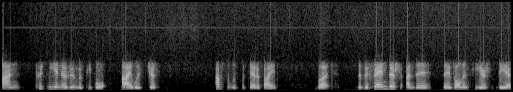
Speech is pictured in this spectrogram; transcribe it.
and put me in a room with people, I was just absolutely terrified. But the befrienders and the, the volunteers there,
